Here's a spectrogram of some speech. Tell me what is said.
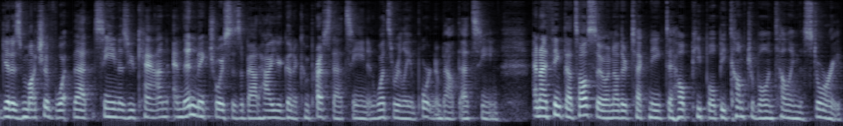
get as much of what that scene as you can and then make choices about how you're going to compress that scene and what's really important about that scene. And i think that's also another technique to help people be comfortable in telling the story.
